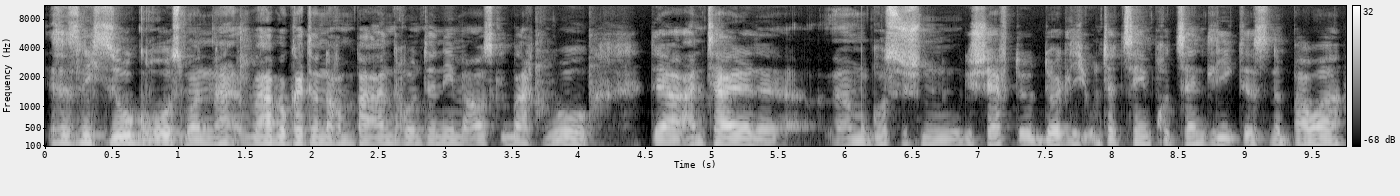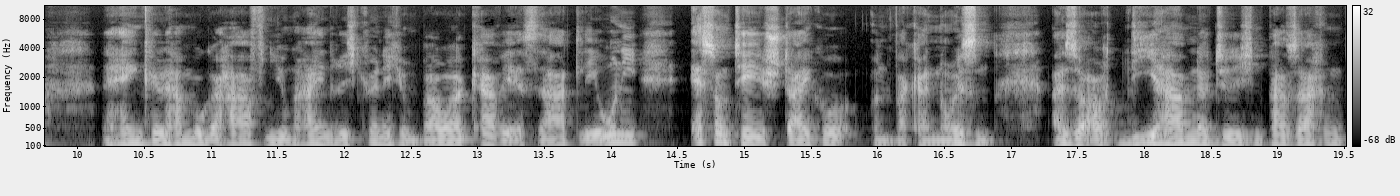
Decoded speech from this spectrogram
ist es nicht so groß. Man, Warburg hat dann noch ein paar andere Unternehmen ausgemacht, wo der Anteil am russischen Geschäft deutlich unter 10% liegt. Das ist eine Bauer, Henkel, Hamburger Hafen, Jung Heinrich, König und Bauer, KWS Saat, Leoni, S&T, Steiko und Wacker Neusen. Also auch die haben natürlich ein paar Sachen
